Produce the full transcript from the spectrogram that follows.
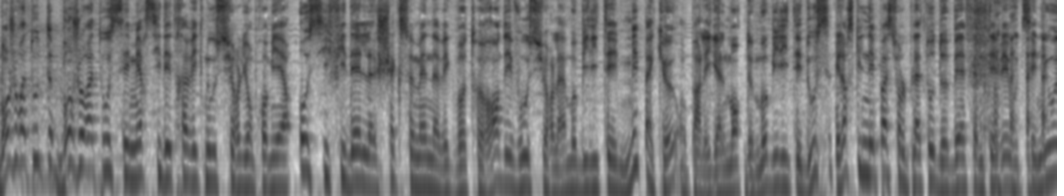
Bonjour à toutes, bonjour à tous et merci d'être avec nous sur Lyon Première, aussi fidèle chaque semaine avec votre rendez-vous sur la mobilité, mais pas que. On parle également de mobilité douce. Et lorsqu'il n'est pas sur le plateau de BFM TV ou de CNews,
